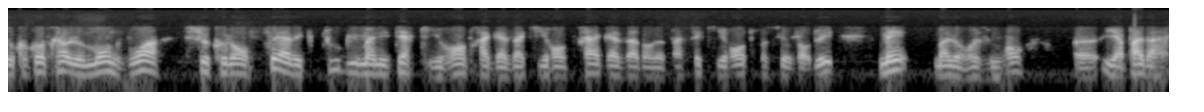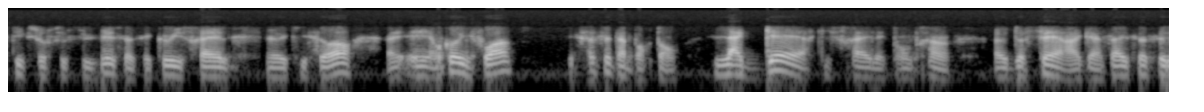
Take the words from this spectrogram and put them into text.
Donc au contraire, le monde voit ce que l'on fait avec tout l'humanitaire qui rentre à Gaza, qui rentrait à Gaza dans le passé, qui rentre aussi aujourd'hui. Mais malheureusement, euh, il n'y a pas d'article sur ce sujet, ça c'est que Israël euh, qui sort. Et encore une fois, et ça c'est important, la guerre qu'Israël est en train euh, de faire à Gaza, et ça c'est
